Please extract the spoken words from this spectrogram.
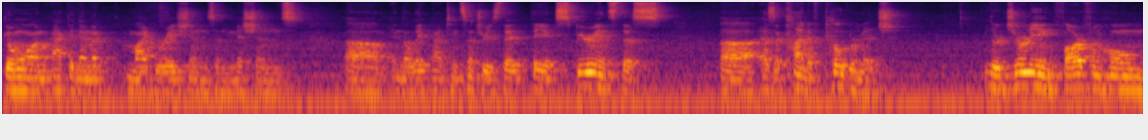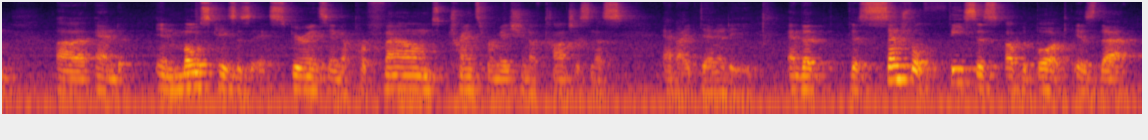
go on academic migrations and missions um, in the late 19th century is that they experience this uh, as a kind of pilgrimage. They're journeying far from home uh, and, in most cases, experiencing a profound transformation of consciousness and identity. And the, the central thesis of the book is that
